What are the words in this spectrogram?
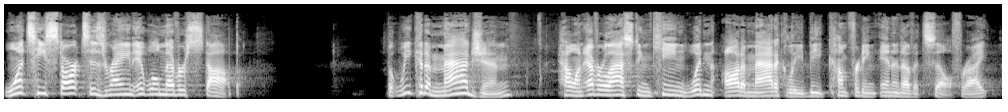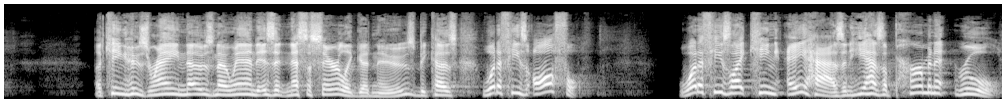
Once he starts his reign, it will never stop. But we could imagine how an everlasting king wouldn't automatically be comforting in and of itself, right? A king whose reign knows no end isn't necessarily good news because what if he's awful? What if he's like King Ahaz and he has a permanent rule?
